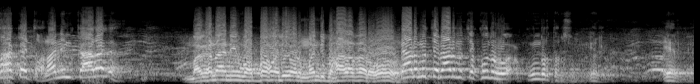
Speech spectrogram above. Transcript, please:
ಸಾಕಾಯ್ತಲ್ಲ ನಿಮ್ ಕಾಲಾಗ? ಮಗನ ನೀವು ಒಬ್ಬ ಅವ್ರ ಮಂದಿ ಬಹಳ ಅದಾರೋ? ಬೇಡ ಮುತ್ತೆ ಬೇಡ ಮುತ್ತೆ ಕುಂದ್ರು ಕುಂದ್ರ ತರ್ಸು. ಇರ್ಲಿ ಇರ್ಲಿ.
